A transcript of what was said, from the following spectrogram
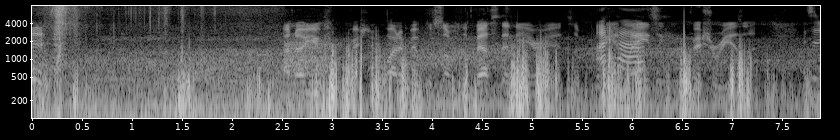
I know you've fished quite a bit with some of the best in the area. It's a pretty amazing fishery, isn't it? It's an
